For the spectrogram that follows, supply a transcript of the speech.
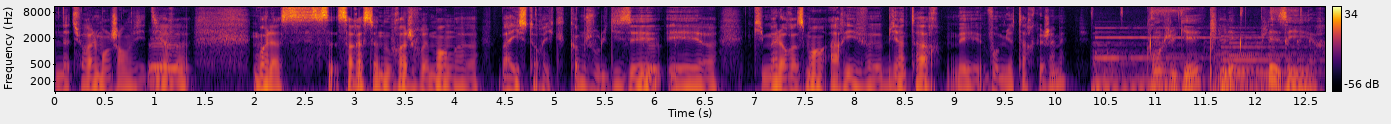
naturellement, j'ai envie de dire. Mm. voilà, ça, reste un ouvrage vraiment bah, historique, comme je vous le disais, Mm. et qui malheureusement arrive bien tard, mais vaut mieux tard que jamais. Conjuguer les plaisirs.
